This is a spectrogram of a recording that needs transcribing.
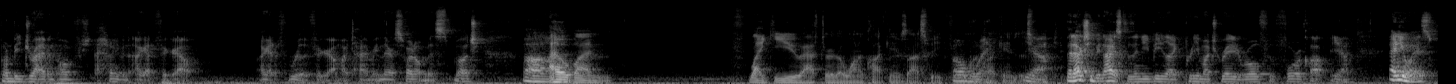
gonna be driving home. I don't even. I gotta figure out. I gotta really figure out my timing there so I don't miss much. I hope I'm like you after the one o'clock games last week. For Oh the one boy, o'clock games this yeah, week. that'd actually be nice because then you'd be like pretty much ready to roll for the four o'clock. Yeah. Anyways,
